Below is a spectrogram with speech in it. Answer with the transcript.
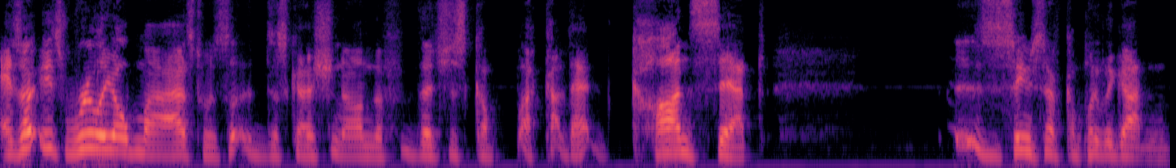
as a, it's really opened my eyes to a discussion on the that's just that concept seems to have completely gotten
